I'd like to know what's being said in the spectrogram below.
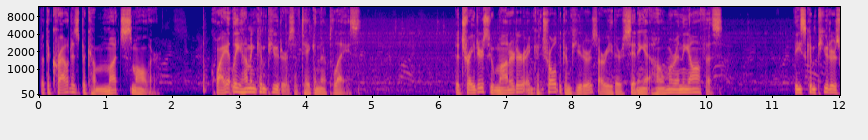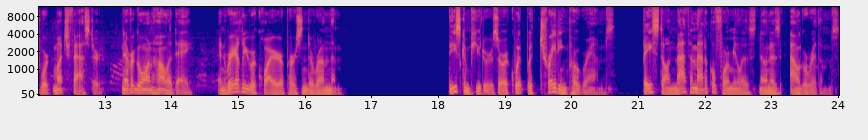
but the crowd has become much smaller. Quietly humming computers have taken their place. The traders who monitor and control the computers are either sitting at home or in the office. These computers work much faster, never go on holiday, and rarely require a person to run them. These computers are equipped with trading programs based on mathematical formulas known as algorithms.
